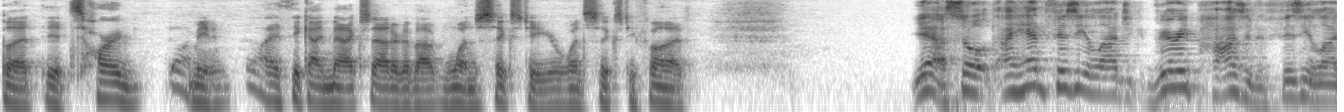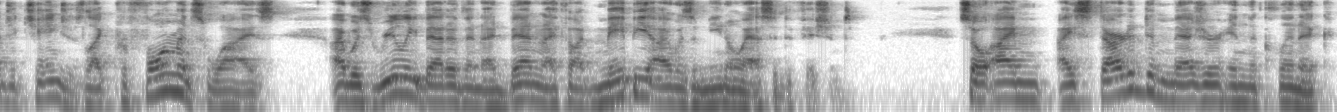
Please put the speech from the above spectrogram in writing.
But it's hard. I mean, I think I max out at about 160 or 165. Yeah, so I had physiologic, very positive physiologic changes. Like performance wise, I was really better than I'd been, and I thought maybe I was amino acid deficient. So I I started to measure in the clinic.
